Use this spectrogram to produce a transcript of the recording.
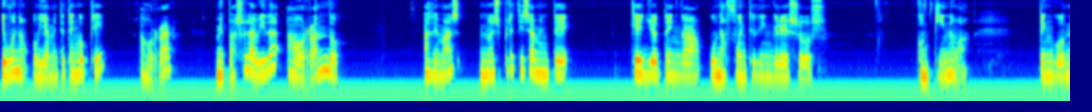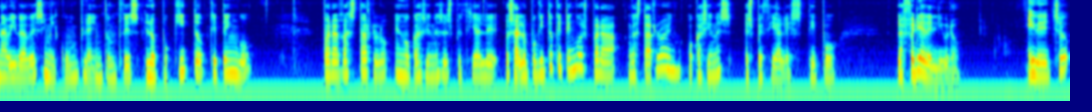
Y bueno, obviamente tengo que ahorrar. Me paso la vida ahorrando. Además, no es precisamente que yo tenga una fuente de ingresos continua. Tengo navidades y mi cumple, entonces lo poquito que tengo para gastarlo en ocasiones especiales, o sea, lo poquito que tengo es para gastarlo en ocasiones especiales, tipo la feria del libro. Y de hecho,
